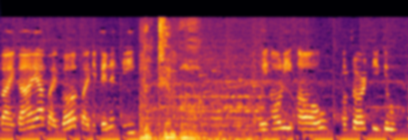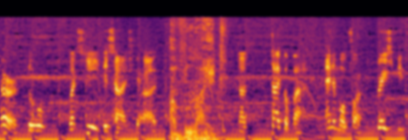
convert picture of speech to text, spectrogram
By Gaia, by God, by divinity. The temple. We only owe authority to her, to what she decides for us. Of light. Not psychopath, animal farm, crazy people.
